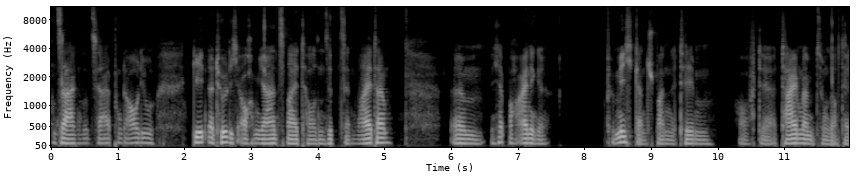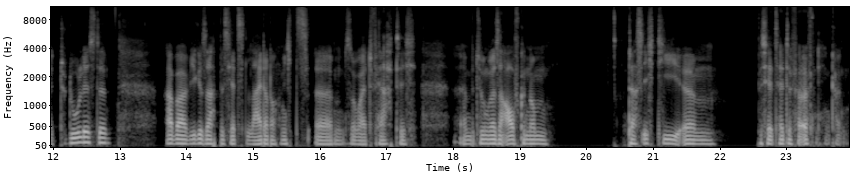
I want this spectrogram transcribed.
und sagen, Sozialpunkt-Audio geht natürlich auch im Jahr 2017 weiter. Ähm, ich habe auch einige für mich ganz spannende Themen auf der Timeline beziehungsweise auf der To-Do-Liste. Aber wie gesagt, bis jetzt leider noch nichts ähm, soweit fertig äh, beziehungsweise aufgenommen, dass ich die ähm, bis jetzt hätte veröffentlichen können.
